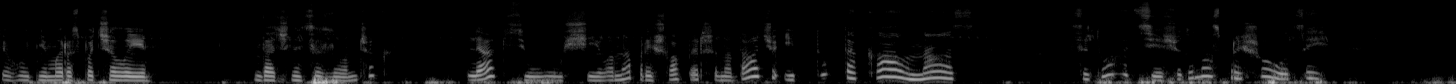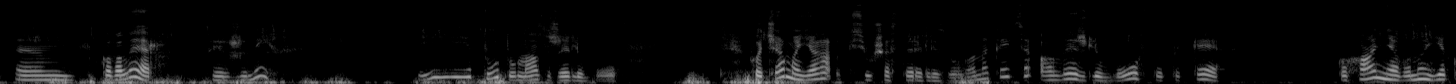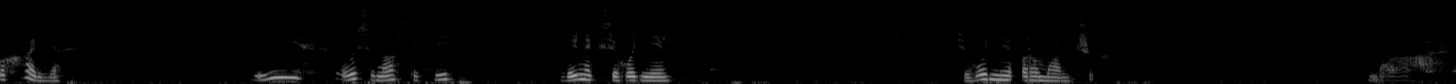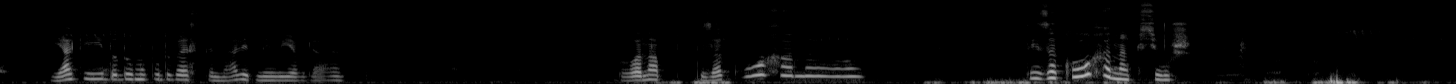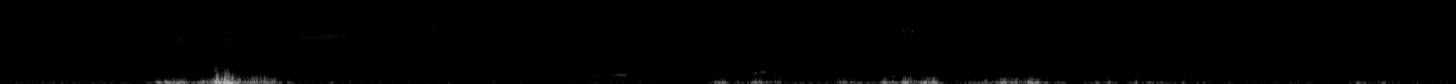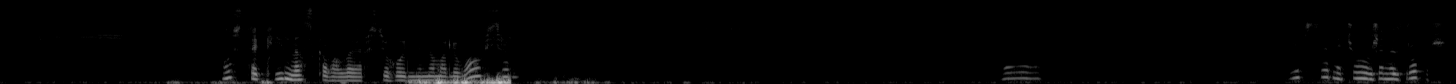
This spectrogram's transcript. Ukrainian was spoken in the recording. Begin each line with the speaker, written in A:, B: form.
A: Сьогодні ми розпочали дачний сезончик для Ксюші. Вона прийшла вперше на дачу, і тут така у нас ситуація, що до нас прийшов оцей ем, кавалер, цей жених. І тут у нас вже любов. Хоча моя Ксюша стерилізована киця, але ж любов то таке кохання, воно є кохання. І ось у нас такий виник сьогодні. Сьогодні романчик. Да. Як її додому буду вести, навіть не уявляю. Бо вона закохана. Ти закохана, Ксюш? Ось такий в нас кавалер сьогодні намалювався. І все, нічого вже не зробиш.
